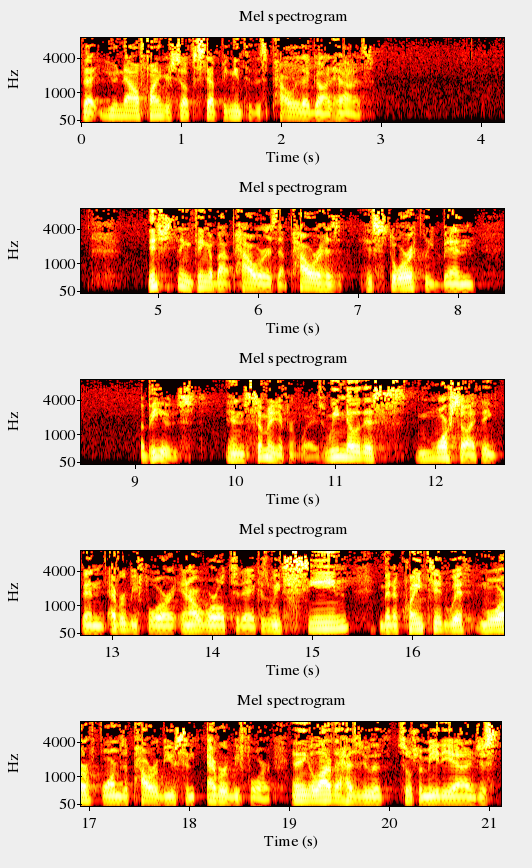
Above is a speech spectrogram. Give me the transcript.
that you now find yourself stepping into this power that God has. The interesting thing about power is that power has historically been abused in so many different ways. We know this more so, I think, than ever before in our world today because we've seen been acquainted with more forms of power abuse than ever before. And I think a lot of that has to do with social media and just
